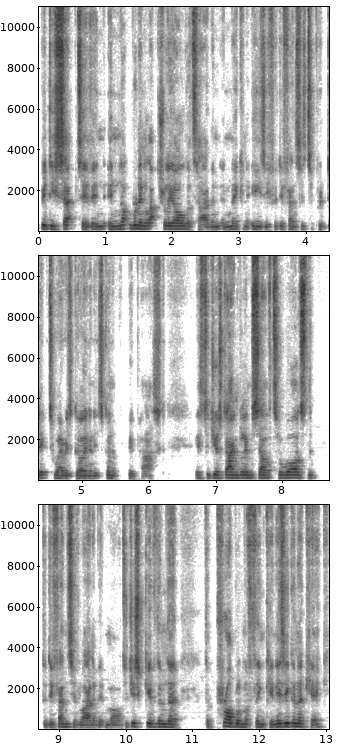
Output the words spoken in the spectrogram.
be deceptive in in not running laterally all the time and, and making it easy for defenses to predict where he's going and it's going to be passed. Is to just angle himself towards the, the defensive line a bit more to just give them the the problem of thinking: is he going to kick?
